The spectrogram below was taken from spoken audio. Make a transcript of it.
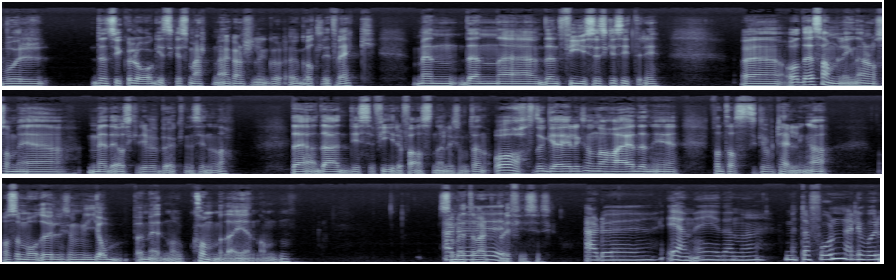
hvor den psykologiske smerten er kanskje gått litt vekk, men den, eh, den fysiske sitter i. Eh, og det sammenligner han også med, med det å skrive bøkene sine, da. Det, det, er disse fire fasene. Liksom, den, Å, så gøy! Liksom, nå har jeg denne fantastiske fortellinga. Og så må du liksom jobbe med den og komme deg gjennom den. Som du, etter hvert blir fysisk. Er du enig i denne metaforen, eller hvor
